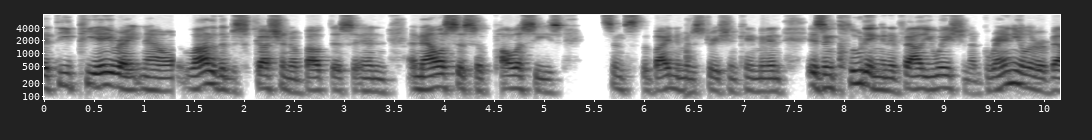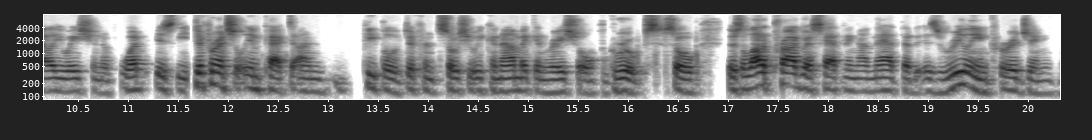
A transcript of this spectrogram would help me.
at the EPA right now, a lot of the discussion about this and analysis of policies since the Biden administration came in is including an evaluation, a granular evaluation of what is the differential impact on people of different socioeconomic and racial groups. So there's a lot of progress happening on that that is really encouraging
